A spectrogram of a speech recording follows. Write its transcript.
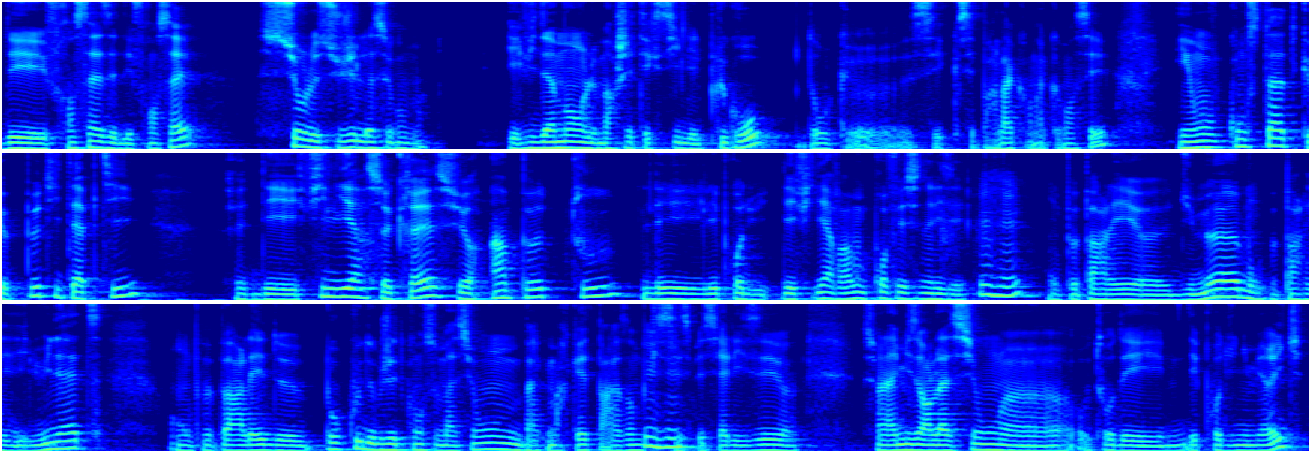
des françaises et des français sur le sujet de la seconde main Évidemment, le marché textile est le plus gros, donc euh, c'est par là qu'on a commencé. Et on constate que petit à petit, euh, des filières se créent sur un peu tous les, produits, des filières vraiment professionnalisées. Mhm. On peut parler euh, du meuble, on peut parler des lunettes, on peut parler de beaucoup d'objets de consommation, Back Market par exemple, qui mhm. s'est spécialisé sur la mise en relation autour des, des produits numériques.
